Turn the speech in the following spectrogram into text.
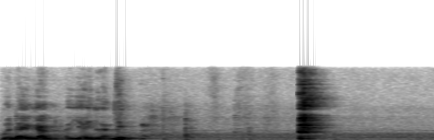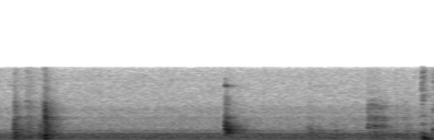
Bên đây gần là dễ làm nhất. Ok,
